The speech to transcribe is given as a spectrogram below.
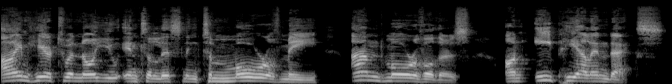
I'm here to annoy you into listening to more of me and more of others on EPL Index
